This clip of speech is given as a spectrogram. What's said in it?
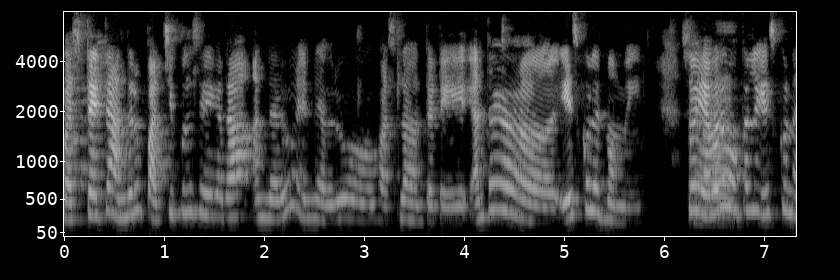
ఫస్ట్ అయితే అందరూ పచ్చి పులుసే గదా! అన్నారు. అండ్ ఎవరు ఫస్ట్‌లో అంత టే అంత ఏసుకోలేదు మమ్మీ. సో, ఎవరో! ఒకళ్ళు ఏసుకున్న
